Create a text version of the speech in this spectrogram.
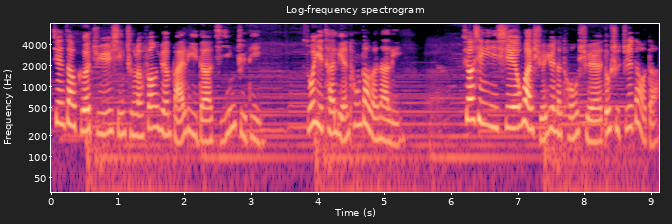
建造格局形成了方圆百里的极阴之地，所以才连通到了那里。相信一些外学院的同学都是知道的。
